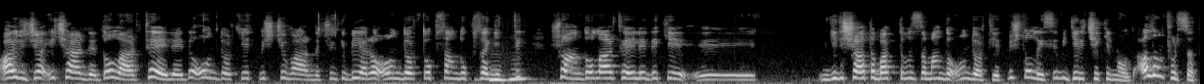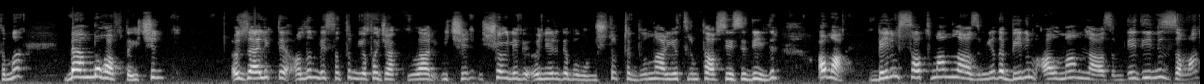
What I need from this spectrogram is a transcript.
Ayrıca içeride dolar TL'de 14.70 civarında. Çünkü bir ara 14.99'a gittik. Şu an dolar TL'deki e, gidişata baktığımız zaman da 14.70 dolayısıyla bir geri çekilme oldu. Alım fırsatı mı? Ben bu hafta için özellikle alım ve satım yapacaklar için şöyle bir öneride bulunmuştur. Tabii bunlar yatırım tavsiyesi değildir. Ama benim satmam lazım ya da benim almam lazım dediğiniz zaman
